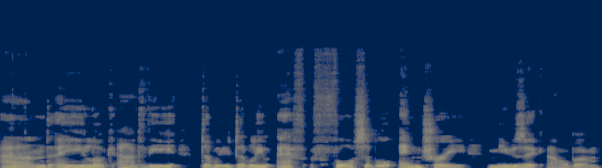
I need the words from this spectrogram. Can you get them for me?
and a look at the WWF Forcible Entry music album.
